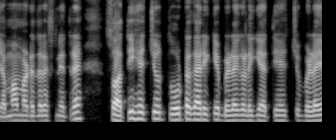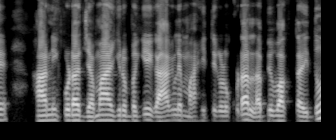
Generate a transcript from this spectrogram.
ಜಮಾ ಮಾಡಿದರೆ ಸ್ನೇಹಿತರೆ. ಸೊ ಅತಿ ಹೆಚ್ಚು ತೋಟಗಾರಿಕೆ ಬೆಳೆಗಳಿಗೆ ಅತಿ ಹೆಚ್ಚು ಬೆಳೆ ಹಾನಿ ಕೂಡ ಜಮಾ ಆಗಿರೋ ಬಗ್ಗೆ ಈಗಾಗಲೇ ಮಾಹಿತಿಗಳು ಕೂಡ ಲಭ್ಯವಾಗ್ತಾ ಇದ್ದು,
